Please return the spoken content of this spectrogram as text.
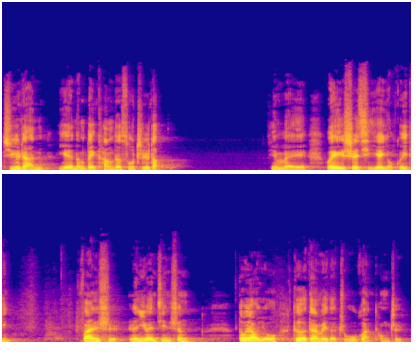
居然也能被康德苏知道。因为韦氏企业有规定，凡是人员晋升，都要由各单位的主管通知。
